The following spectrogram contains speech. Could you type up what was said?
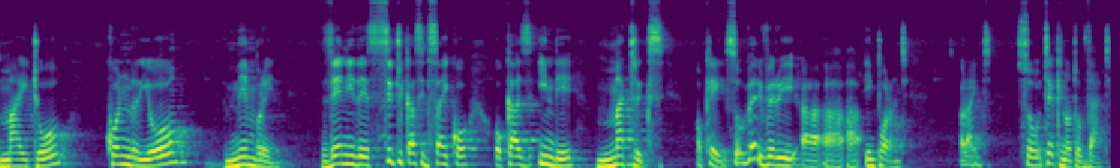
mitochondrial membrane. Then the citric acid cycle occurs in the matrix. Okay, so very, very uh, uh, uh, important. All right, so take note of that.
